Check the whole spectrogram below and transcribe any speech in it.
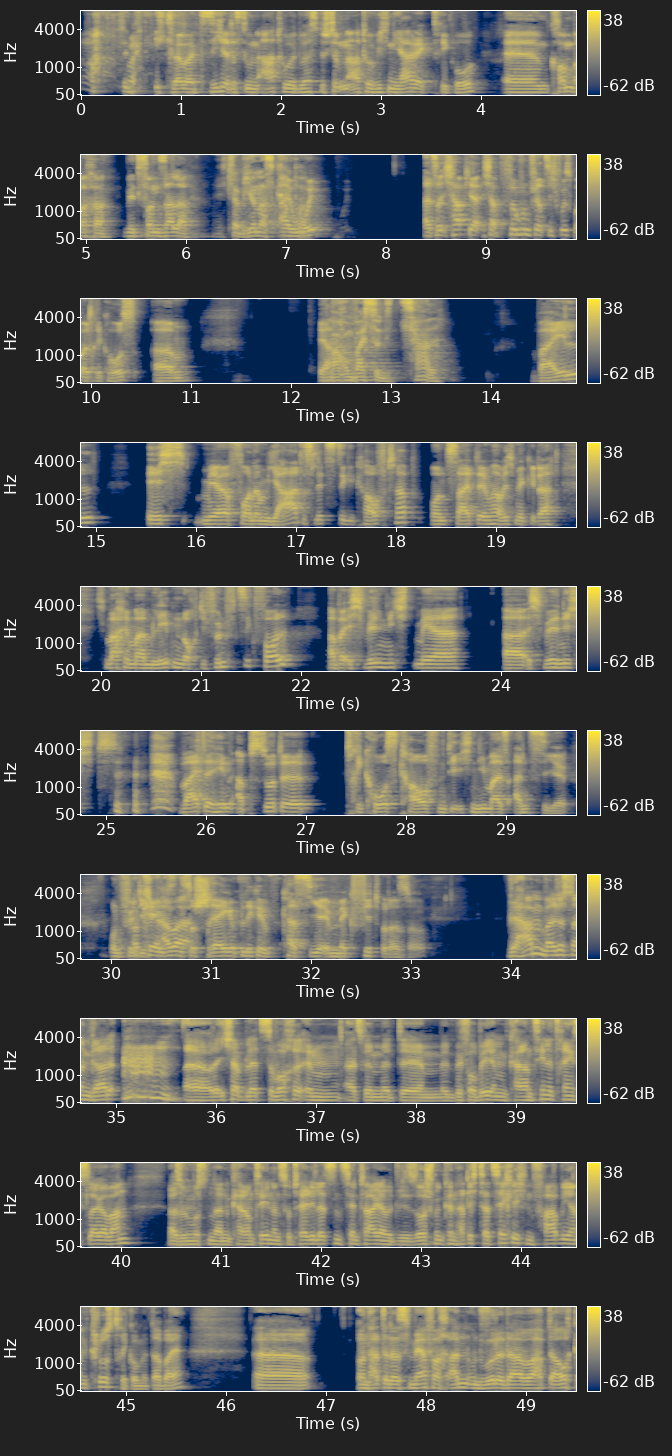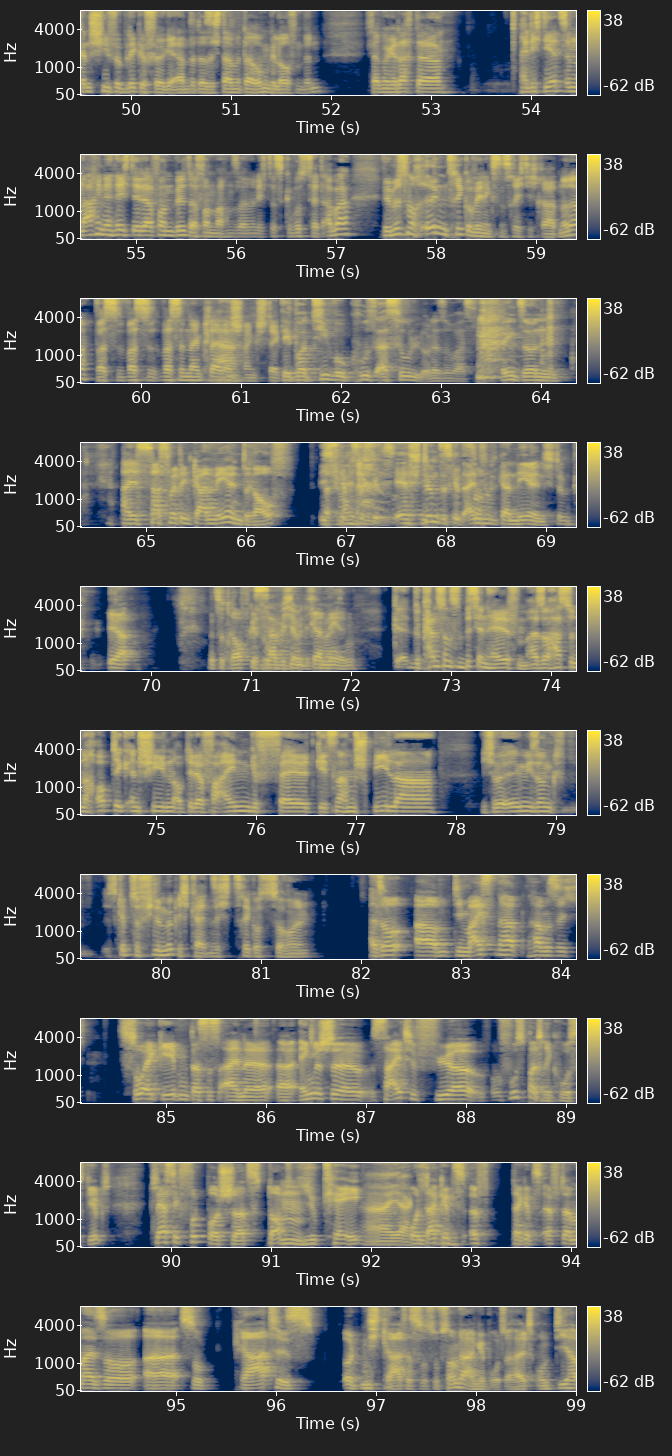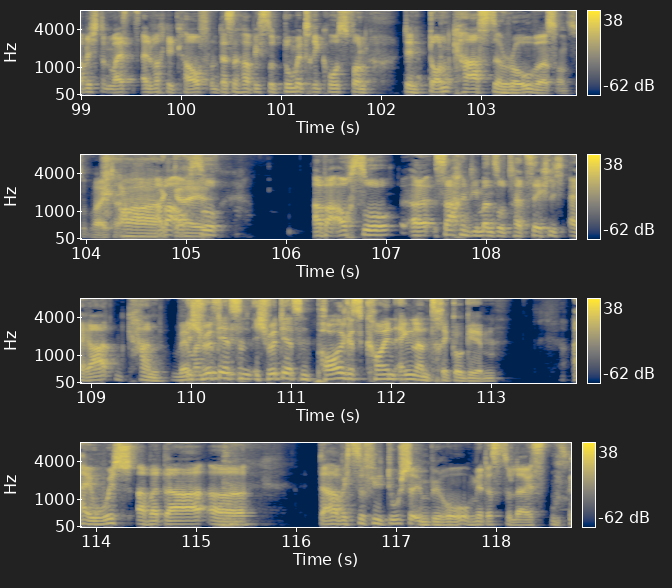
Ich glaube sicher, dass du ein Arthur, du hast bestimmt ein Arthur Wichniarek-Trikot. Ähm, Krombacher mit von Salah. Ich glaube, Jonas Kappa. Also ich habe ja, ich habe 45 Fußballtrikots, ähm, ja, Warum weißt du die Zahl? weil ich mir vor einem Jahr das letzte gekauft habe und seitdem habe ich mir gedacht, ich mache in meinem Leben noch die 50 voll, aber ich will nicht mehr, äh, ich will nicht weiterhin absurde Trikots kaufen, die ich niemals anziehe und für die Okay, ich höchstens aber- so schräge Blicke kassiere im McFit oder so. Wir haben, weil du es dann gerade, äh, oder ich habe letzte Woche, im, als wir mit dem, mit BVB im Quarantänetrainingslager waren, also wir mussten dann in Quarantäne ins Hotel die letzten zehn Tage, damit wir so spielen können, hatte ich tatsächlich ein Fabian Klos-Trikot mit dabei. Äh, und hatte das mehrfach an und wurde da, aber habe da auch ganz schiefe Blicke für geerntet, dass ich damit da rumgelaufen bin. Ich habe mir gedacht, da hätte ich dir jetzt im Nachhinein hätte ich dir davon ein Bild davon machen sollen, wenn ich das gewusst hätte. Aber wir müssen noch irgendein Trikot wenigstens richtig raten, oder? Was, was, was in deinem Kleiderschrank steckt. Deportivo Cruz Azul oder sowas. Irgend so ein. Als Das mit den Garnelen drauf. Ich Das weiß nicht. Ja, stimmt, es gibt so eins ein- mit Garnelen, stimmt. Ja. Mit so drauf Das hab ich aber nicht Garnelen. Du kannst uns ein bisschen helfen. Also hast du nach Optik entschieden, ob dir der Verein gefällt? Geht's nach dem Spieler? Ich will irgendwie so ein. Es gibt so viele Möglichkeiten, sich Trikots zu holen. Also ähm, die meisten hab, haben sich so ergeben, dass es eine äh, englische Seite für Fußballtrikots gibt. classicfootballshirts.uk Ah, ja. und da gibt's öf da gibt's öfter mal so äh, so gratis und nicht gratis, so, so Sonderangebote halt. Und die habe ich dann meistens einfach gekauft und deshalb habe ich so dumme Trikots von den Doncaster Rovers und so weiter. Ah, aber geil. auch so, aber auch so äh, Sachen, die man so tatsächlich erraten kann. Wenn Ich würde jetzt, ein- ich würde jetzt ein Paul Gascoigne England Trikot geben. I wish, aber da, äh, da habe ich zu viel Dusche im Büro, um mir das zu leisten.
